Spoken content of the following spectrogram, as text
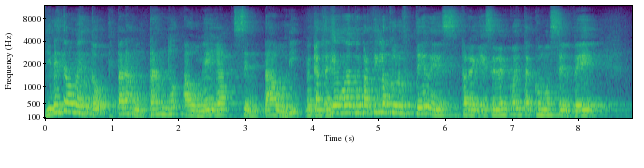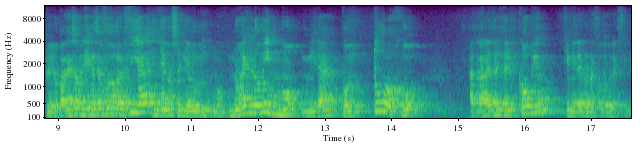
Y en este momento están apuntando a Omega Centauri. Me encantaría poder compartirlos con ustedes para que se den cuenta cómo se ve pero para eso habría que hacer fotografía y ya no sería lo mismo. No es lo mismo mirar con tu ojo a través del telescopio que mirar una fotografía.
